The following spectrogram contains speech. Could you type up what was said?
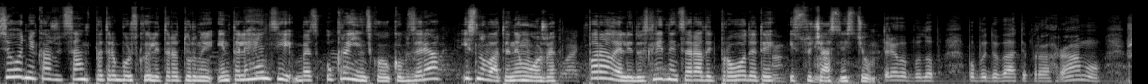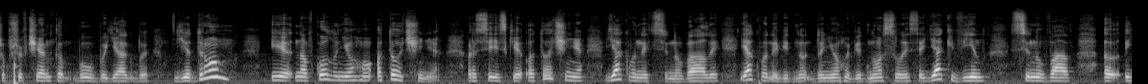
Сьогодні кажуть, Санкт-Петербурзької літературної інтелігенції без українського кобзаря існувати не може. Паралелі дослідниця радить проводити із сучасністю. Треба було б побудувати програму, щоб Шевченко був би якби ядром і навколо нього оточення, російське оточення, як вони цінували, як вони відно- до нього відносилися, як він цінував, е,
